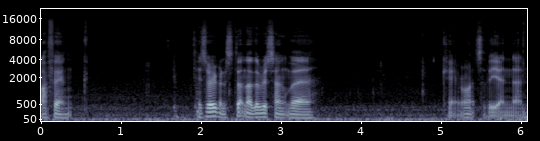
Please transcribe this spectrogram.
I think. Is there even a stop? No, there is something there. Okay, right to the end then.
